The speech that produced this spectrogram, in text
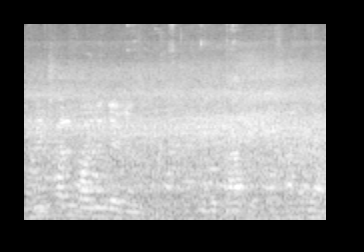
గురించుకొని భోజనం చేయండి Dari tadi, 亮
